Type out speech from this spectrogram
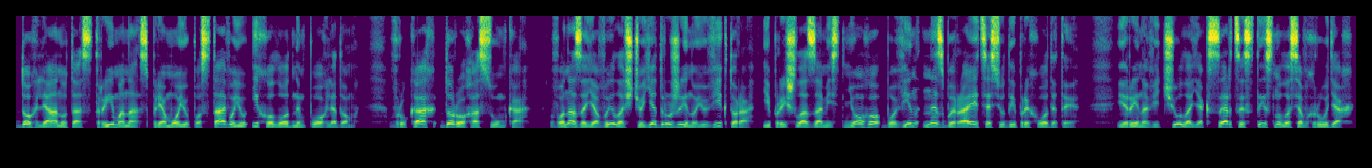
доглянута, стримана, з прямою поставою і холодним поглядом. В руках дорога сумка. Вона заявила, що є дружиною Віктора, і прийшла замість нього, бо він не збирається сюди приходити. Ірина відчула, як серце стиснулося в грудях.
